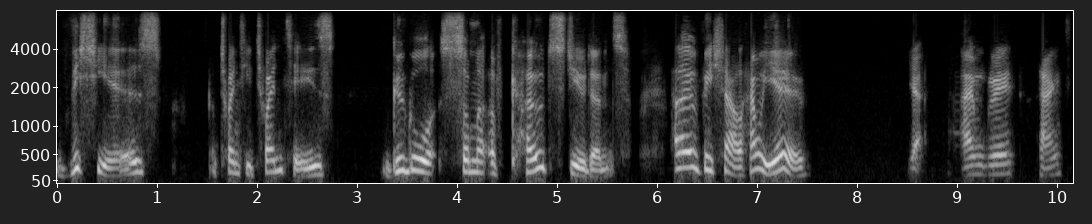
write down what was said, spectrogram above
this year's 2020's Google Summer of Code student. Hello, Vishal, how are you? Yeah, I'm great, thanks.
